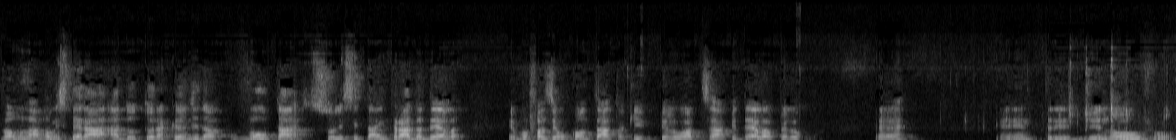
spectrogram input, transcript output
Vamos lá, vamos esperar a doutora Cândida voltar, solicitar a entrada dela. Eu vou fazer um contato aqui pelo WhatsApp dela, ou pelo. É, entre de novo.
